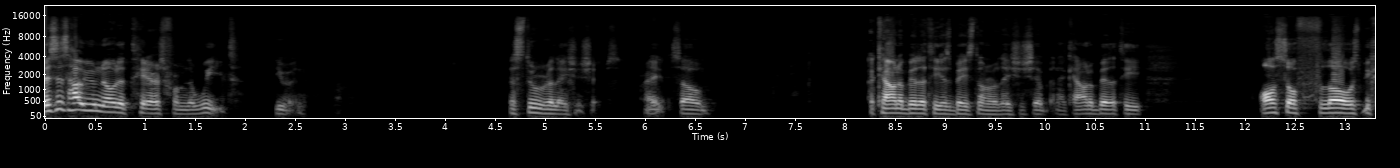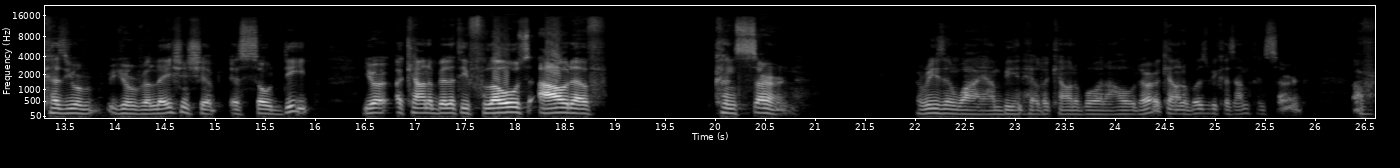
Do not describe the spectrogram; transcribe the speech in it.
this is how you know the tares from the wheat, even. It's through relationships, right? So accountability is based on relationship and accountability also flows because your your relationship is so deep your accountability flows out of concern the reason why i'm being held accountable and i hold her accountable is because i'm concerned of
